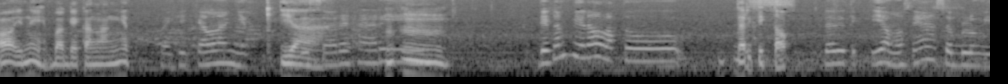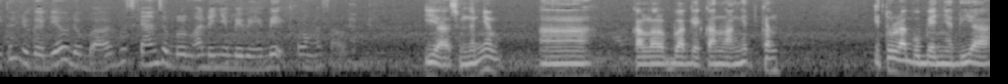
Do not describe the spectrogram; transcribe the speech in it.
oh ini bagaikan langit bagikan langit Iya. di sore hari. Mm-mm. Dia kan viral waktu dari TikTok? Dari tik iya maksudnya sebelum itu juga dia udah bagus kan sebelum adanya BBB kalau nggak salah. Iya sebenarnya eh, kalau bagaikan langit kan itu lagu bandnya dia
